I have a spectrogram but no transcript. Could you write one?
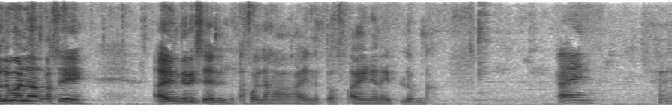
Dalawa lang kasi ayaw ni Rizal. Ako lang kakain na to. Ayaw niya ng itlog. Kain.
